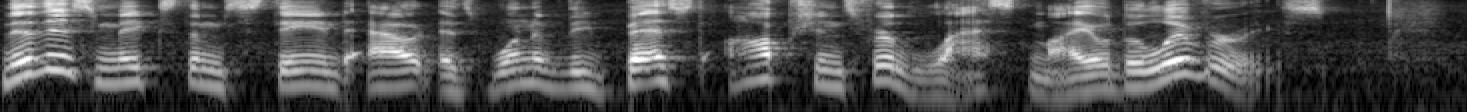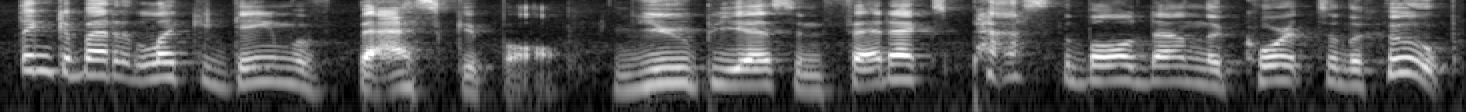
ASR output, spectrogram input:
Now this makes them stand out as one of the best options for last mile deliveries. Think about it like a game of basketball. UPS and FedEx pass the ball down the court to the hoop,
